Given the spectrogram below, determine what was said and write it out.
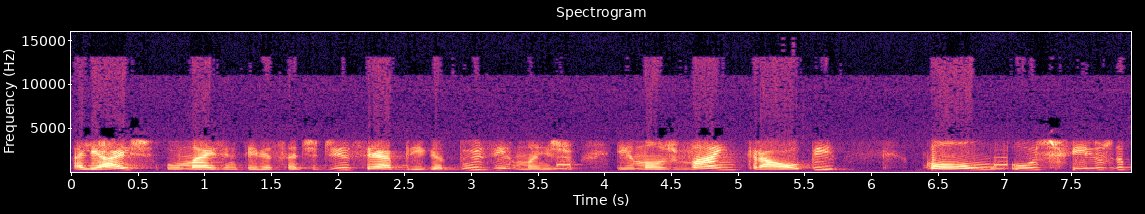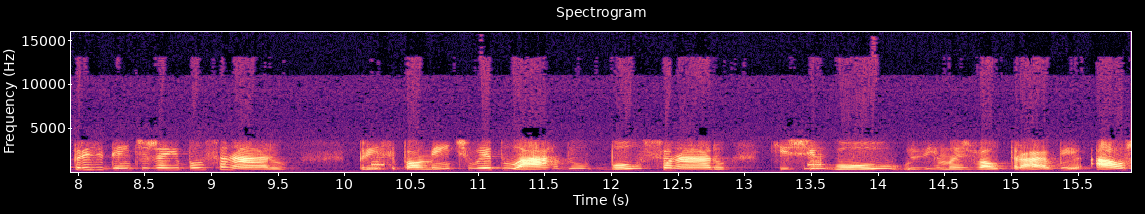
Aliás, o mais interessante disso é a briga dos irmãos, irmãos Weintraub com os filhos do presidente Jair Bolsonaro, principalmente o Eduardo Bolsonaro, que xingou os irmãos Weintraub aos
